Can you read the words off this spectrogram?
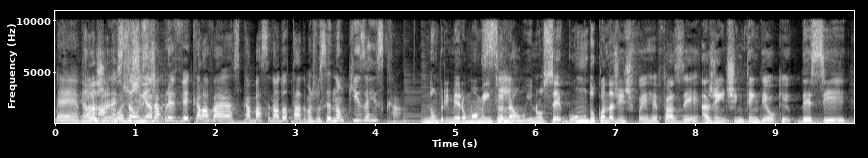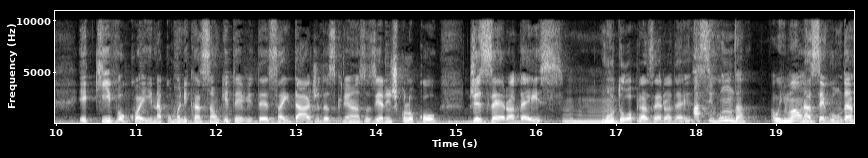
É, Elas a, já a estão justiça já prevê que ela vai acabar sendo adotada, mas você não quis arriscar. Num primeiro momento, Sim. não. E no segundo, quando a gente foi refazer, a gente entendeu que desse equívoco aí na comunicação que teve dessa idade das crianças e a gente colocou de 0 a 10. Mudou para 0 a 10. A segunda, o irmão, Na segunda,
